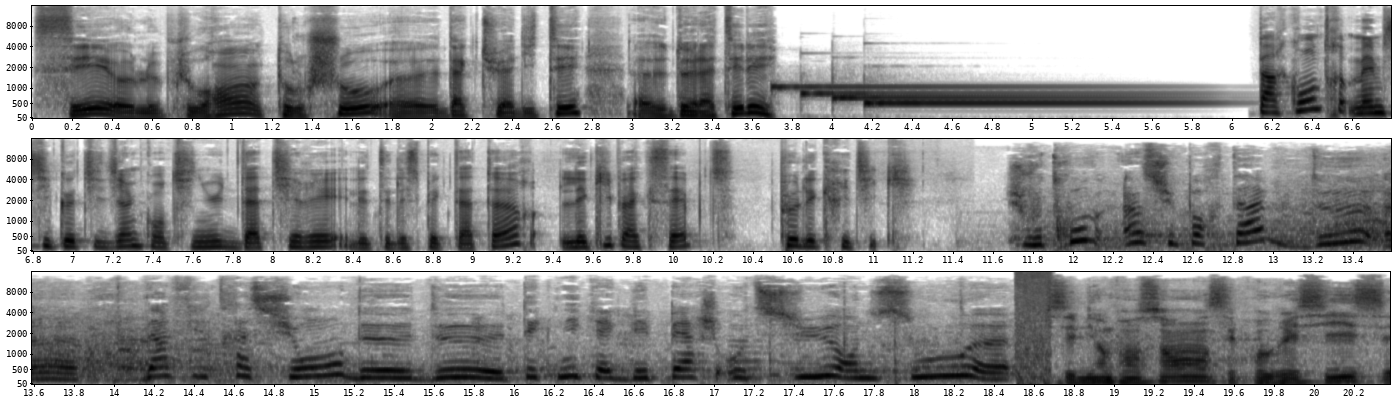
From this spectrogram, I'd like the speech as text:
c'est euh, le plus grand talk show euh, d'actualité euh, de la télé. Par contre, même si Quotidien continue d'attirer les téléspectateurs, l'équipe accepte peu les critiques. Je vous trouve insupportable de d'infiltration, de, de techniques avec des perches au-dessus, en dessous. C'est bien pensant, c'est progressiste,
